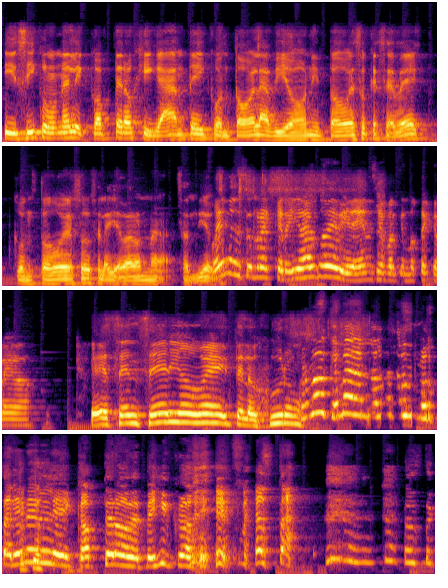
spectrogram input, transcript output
Y sí, con un helicóptero gigante y con todo el avión y todo eso que se ve, con todo eso se la llevaron a San Diego. Bueno, eso requería algo de evidencia porque no te creo. Es en serio, güey, te lo juro. Pero no, que nada, no la transportaría en el helicóptero de México hasta, hasta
